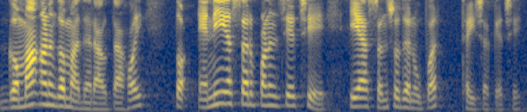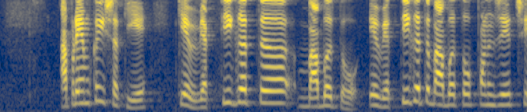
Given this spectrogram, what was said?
ગમા અણગમા ધરાવતા હોય, તો એની અસર પણ જે છે એ આ સંશોધન ઉપર થઈ શકે છે. આપણે એમ કહી શકીએ કે વ્યક્તિગત બાબતો, એ વ્યક્તિગત બાબતો પણ જે છે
